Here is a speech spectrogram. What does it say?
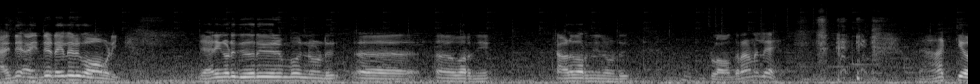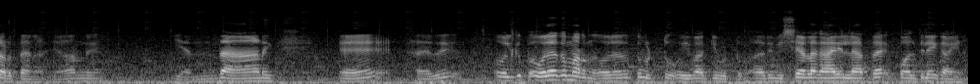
അതിന്റെ അതിന്റെ ഇടയിലൊരു കോമഡി ഞാനിങ്ങോട്ട് കയറി വരുമ്പോൾ എന്നോട് പറഞ്ഞ് ആൾ പറഞ്ഞതിനോട് ബ്ലോഗറാണല്ലേ ആക്കി വർത്താനാണ് ഞാൻ പറഞ്ഞു എന്താണ്? അതായത് ഓൽക്ക് ഓലൊക്കെ മറന്നു. ഓലൊക്കെ വിട്ടു ഒഴിവാക്കി വിട്ടു. ഒരു വിഷയമുള്ള കാര്യമില്ലാത്ത കോലത്തിലേക്കായിന്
